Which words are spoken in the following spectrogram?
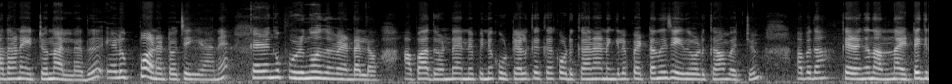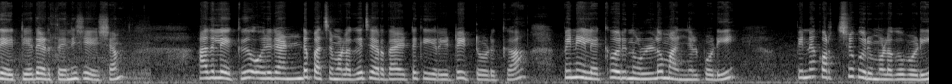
അതാണ് ഏറ്റവും നല്ലത്. എളുപ്പമാണ് കേട്ടോ ചെയ്യാൻ കിഴങ്ങ് പുഴുങ്ങൊന്നും വേണ്ടല്ലോ. അപ്പോൾ അതുകൊണ്ട് തന്നെ പിന്നെ കുട്ടികൾക്കൊക്കെ കൊടുക്കാനാണെങ്കിൽ പെട്ടെന്ന് ചെയ്ത് കൊടുക്കാൻ പറ്റും. അപ്പോൾ ഇതാ കിഴങ്ങ് നന്നായിട്ട് ഗ്രേറ്റ് ചെയ്തെടുത്തതിന് ശേഷം അതിലേക്ക് ഒരു രണ്ട് പച്ചമുളക് ചെറുതായിട്ട് കീറിയിട്ട് ഇട്ട് കൊടുക്കുക. പിന്നെ ഇതിലേക്ക് ഒരു നുള്ളു മഞ്ഞൾപ്പൊടി പിന്നെ കുറച്ച് കുരുമുളക് പൊടി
